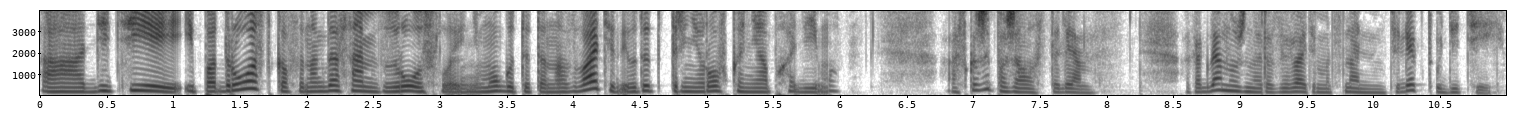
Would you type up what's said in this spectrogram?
а, детей и подростков, иногда сами взрослые не могут это назвать, и вот эта тренировка необходима. А скажи, пожалуйста, Лен, а когда нужно развивать эмоциональный интеллект у детей?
